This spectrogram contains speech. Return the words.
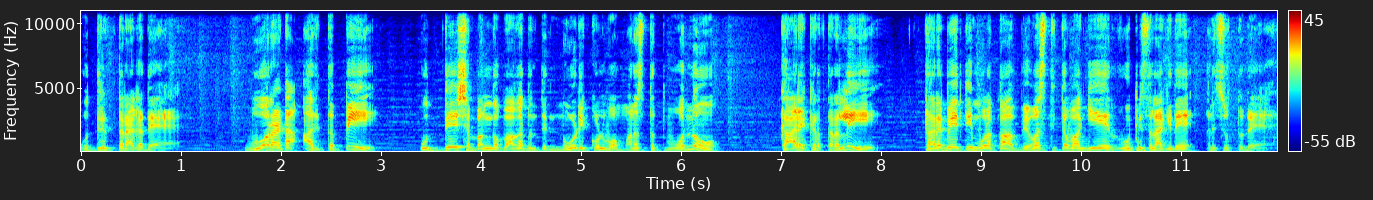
ಉದ್ರಿಕ್ತರಾಗದೆ ಹೋರಾಟ ಆದಿತಪ್ಪಿ ತಪ್ಪಿ ಉದ್ದೇಶಭಂಗವಾಗದಂತೆ ನೋಡಿಕೊಳ್ಳುವ ಮನಸ್ತತ್ವವನ್ನು ಕಾರ್ಯಕರ್ತರಲ್ಲಿ ತರಬೇತಿ ಮೂಲಕ ವ್ಯವಸ್ಥಿತವಾಗಿಯೇ ರೂಪಿಸಲಾಗಿದೆ ಅನಿಸುತ್ತದೆ.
